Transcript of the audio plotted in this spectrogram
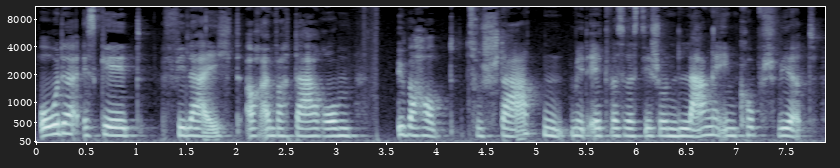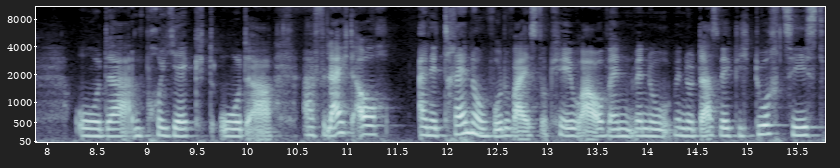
Oder es geht vielleicht auch einfach darum, überhaupt zu starten mit etwas, was dir schon lange im Kopf schwirrt oder ein Projekt oder äh, vielleicht auch eine Trennung, wo du weißt, okay, wow, wenn, wenn, du, wenn du das wirklich durchziehst,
